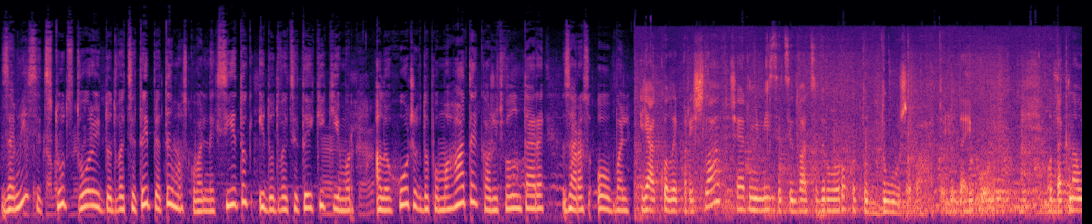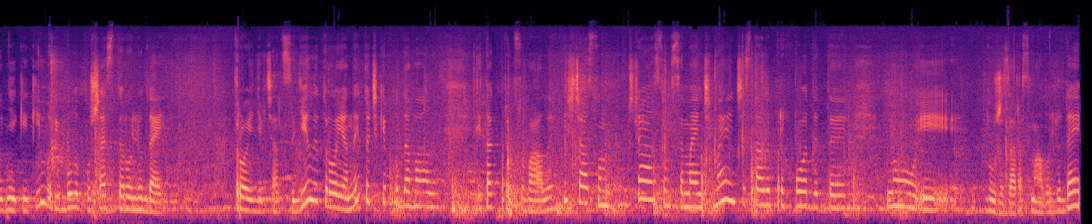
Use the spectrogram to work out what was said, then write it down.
За місяць тут створюють до 25 маскувальних сіток і до 20 кікімор. Але охочих допомагати, кажуть волонтери, зараз обмаль. Я коли прийшла в червні місяці 22-го року, тут дуже багато людей було. Отак на одній кікіморі було по шестеро людей. Троє дівчат сиділи, троє ниточки подавали і так працювали. І з часом, з часом все менше менше стали приходити. Ну і дуже зараз мало людей.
